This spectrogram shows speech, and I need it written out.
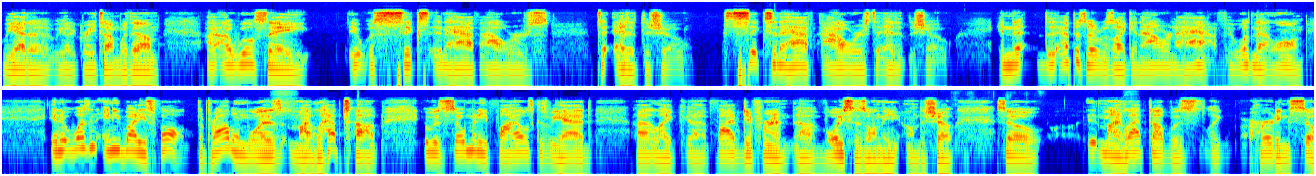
We had a we had a great time with them. I, I will say it was six and a half hours to edit the show. Six and a half hours to edit the show and the the episode was like an hour and a half. It wasn't that long, and it wasn't anybody's fault. The problem was my laptop. It was so many files because we had uh, like uh, five different uh, voices on the on the show, so. It, my laptop was like hurting so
